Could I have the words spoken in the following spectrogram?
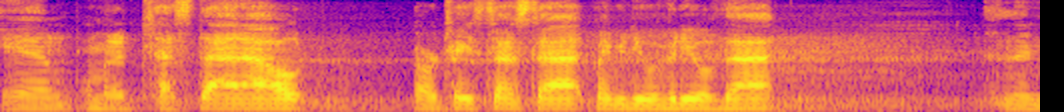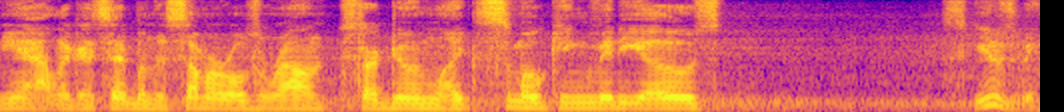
And I'm going to test that out, or taste test that, maybe do a video of that. And then, yeah, like I said, when the summer rolls around, start doing like smoking videos. Excuse me.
